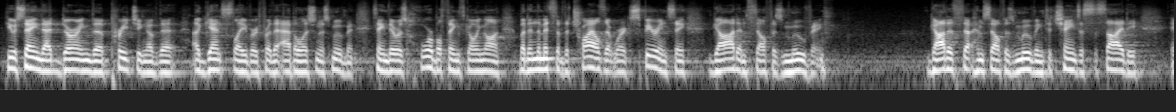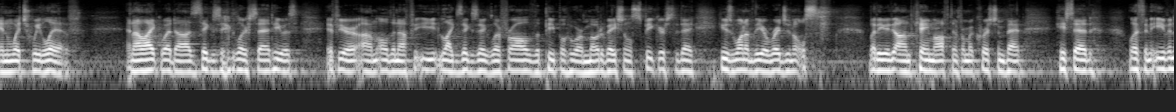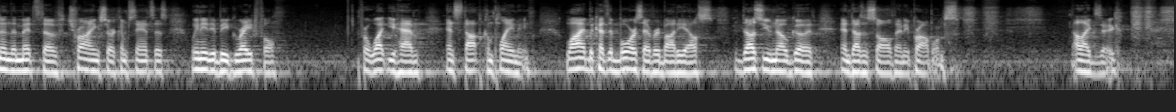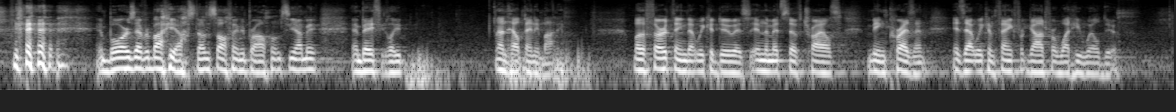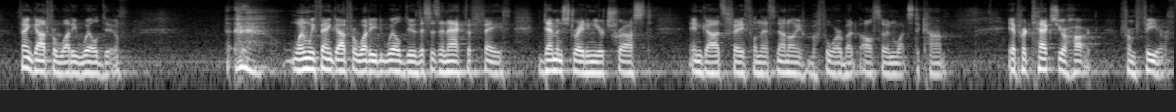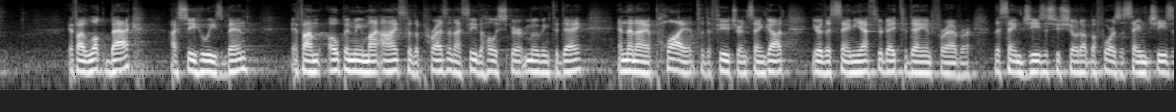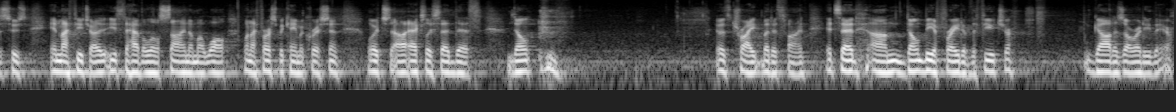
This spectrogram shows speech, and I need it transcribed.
He was saying that during the preaching of the against slavery for the abolitionist movement, saying there was horrible things going on, but in the midst of the trials that we're experiencing, God himself is moving. God Himself is moving to change the society in which we live. And I like what uh, Zig Ziglar said. He was, if you're um, old enough, like Zig Ziglar, for all the people who are motivational speakers today, he was one of the originals, but he um, came often from a Christian bent. He said, Listen, even in the midst of trying circumstances, we need to be grateful for what you have and stop complaining. Why? Because it bores everybody else, does you no good, and doesn't solve any problems. I like Zig. it bores everybody else, doesn't solve any problems, you know what I mean? And basically, doesn't help anybody. Well, the third thing that we could do is, in the midst of trials, being present, is that we can thank for God for what He will do. Thank God for what He will do. when we thank God for what He will do, this is an act of faith demonstrating your trust in God's faithfulness, not only before, but also in what's to come. It protects your heart from fear. If I look back, I see who He's been. If I'm opening my eyes to the present, I see the Holy Spirit moving today. And then I apply it to the future and saying, God, you're the same yesterday, today, and forever. The same Jesus who showed up before is the same Jesus who's in my future. I used to have a little sign on my wall when I first became a Christian, which uh, actually said this Don't. It was trite, but it's fine. It said, um, Don't be afraid of the future. God is already there.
